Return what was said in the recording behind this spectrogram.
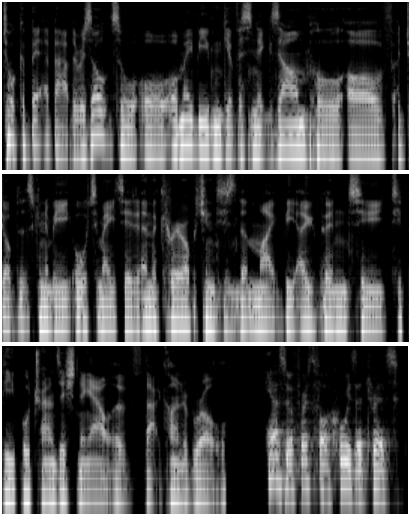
talk a bit about the results or, or, or, maybe even give us an example of a job that's going to be automated and the career opportunities that might be open to, to people transitioning out of that kind of role? Yeah, so first of all, who is at risk?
